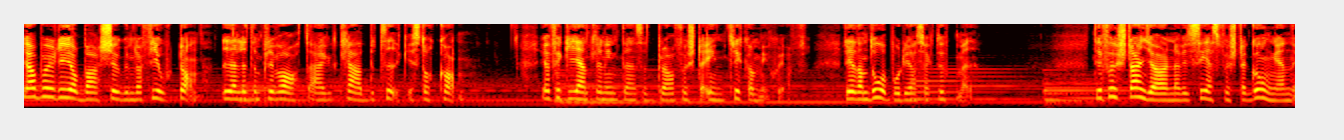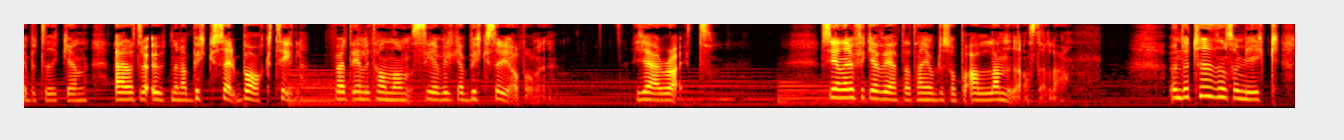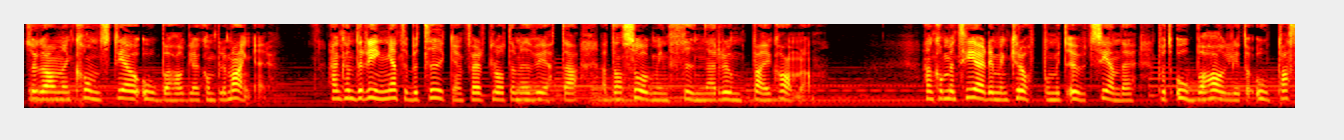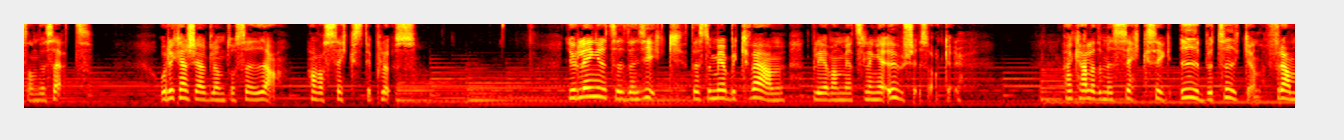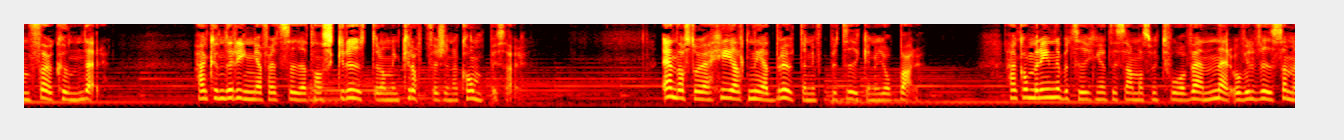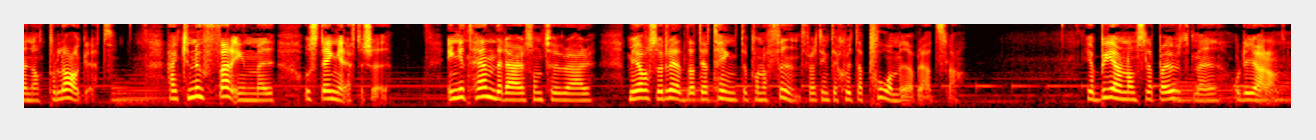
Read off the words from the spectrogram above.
Jag började jobba 2014 i en liten privatägd klädbutik i Stockholm. Jag fick egentligen inte ens ett bra första intryck av min chef. Redan då borde jag ha sagt upp mig. Det första han gör när vi ses första gången i butiken är att dra ut mina byxor bak till för att enligt honom se vilka byxor jag har på mig. Yeah right. Senare fick jag veta att han gjorde så på alla nyanställda. Under tiden som gick så gav han mig konstiga och obehagliga komplimanger. Han kunde ringa till butiken för att låta mig veta att han såg min fina rumpa i kameran. Han kommenterade min kropp och mitt utseende på ett obehagligt och opassande sätt. Och det kanske jag glömt att säga. Han var 60 plus. Ju längre tiden gick, desto mer bekväm blev han med att slänga ur sig saker. Han kallade mig sexig i butiken framför kunder. Han kunde ringa för att säga att han skryter om min kropp för sina kompisar. En dag står jag helt nedbruten i butiken och jobbar. Han kommer in i butiken tillsammans med två vänner och vill visa mig något på lagret. Han knuffar in mig och stänger efter sig. Inget händer där som tur är, men jag var så rädd att jag tänkte på något fint för att inte skita på mig av rädsla. Jag ber honom släppa ut mig och det gör han.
